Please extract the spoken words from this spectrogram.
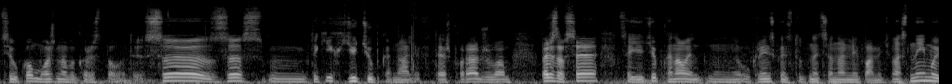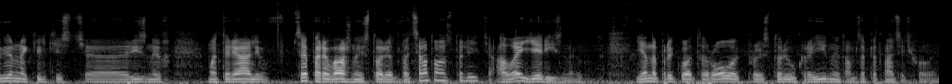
цілком можна використовувати з, з, з таких youtube каналів. Теж пораджу вам. Перш за все, це youtube канал Українського інституту національної пам'яті. У нас неймовірна кількість різних матеріалів. Це переважно історія ХХ століття, але є різне. Є, наприклад, ролик про історію України там за 15 хвилин,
